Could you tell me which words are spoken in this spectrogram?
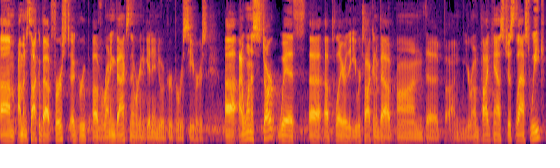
Um, I'm going to talk about first a group of running backs, and then we're going to get into a group of receivers. Uh, I want to start with uh, a player that you were talking about on the on your own podcast just last week,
